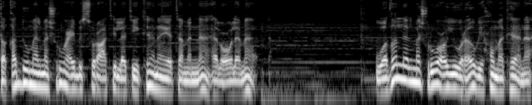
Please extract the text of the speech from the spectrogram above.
تقدم المشروع بالسرعة التي كان يتمناها العلماء. وظل المشروع يراوح مكانه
